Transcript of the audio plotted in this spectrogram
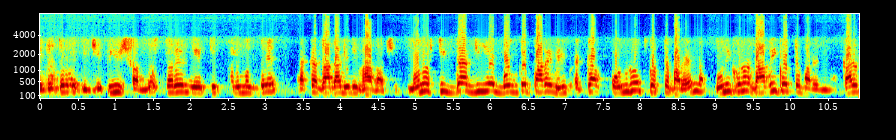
এটা তো বিজেপির সর্বস্তরের নেতৃত্বের মধ্যে একটা দাদাগিরি ভাব আছে। মনোজ টিকদার গিয়ে বলতে পারেন একটা অনুরোধ করতে পারেন, উনি কোনো দাবি করতে পারেন না। কারণ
